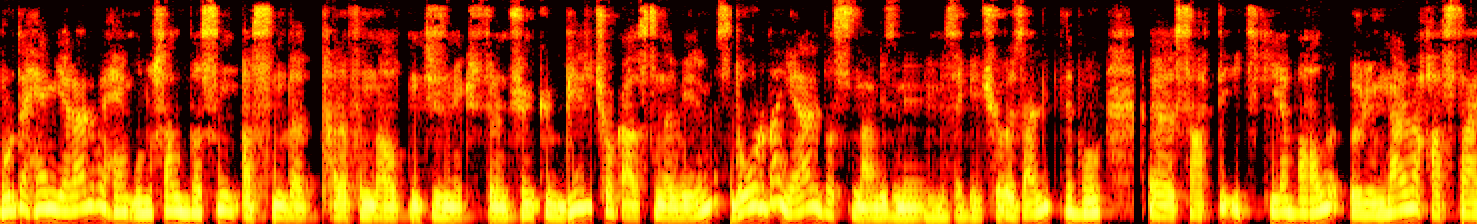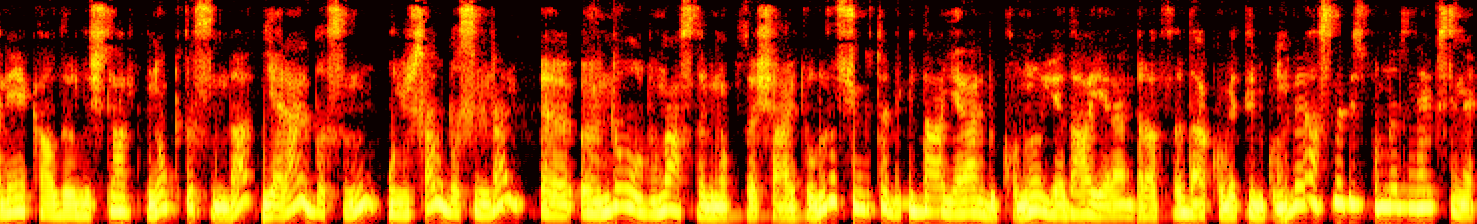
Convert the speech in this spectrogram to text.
burada hem yerel ve hem ulusal basın aslında tarafının altını çizmek istiyorum. Çünkü birçok aslında verimiz doğrudan yerel basından bizim elimize geçiyor. Özellikle bu e, sahte içkiye bağlı ölümler ve hastaneye kaldırılışlar noktasında yerel basının ulusal basından e, önde olduğunu aslında bir noktada şahit oluruz. Çünkü tabii ki daha yerel bir konu ya daha yerel tarafları daha kuvvetli bir konu konu ve aslında biz bunların hepsini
